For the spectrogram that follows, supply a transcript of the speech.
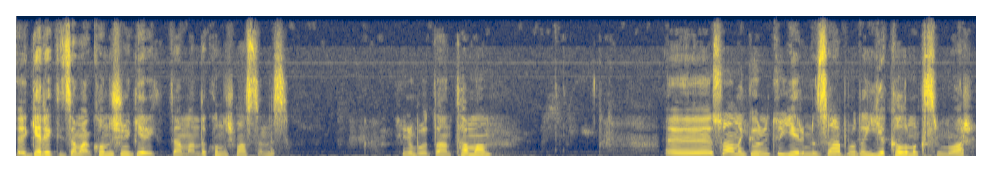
e, gerektiği zaman konuşur, gerektiği zaman da konuşmazsanız. Şimdi buradan tamam. Ee, sonra görüntü yerimiz var. Burada yakalama kısmı var.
